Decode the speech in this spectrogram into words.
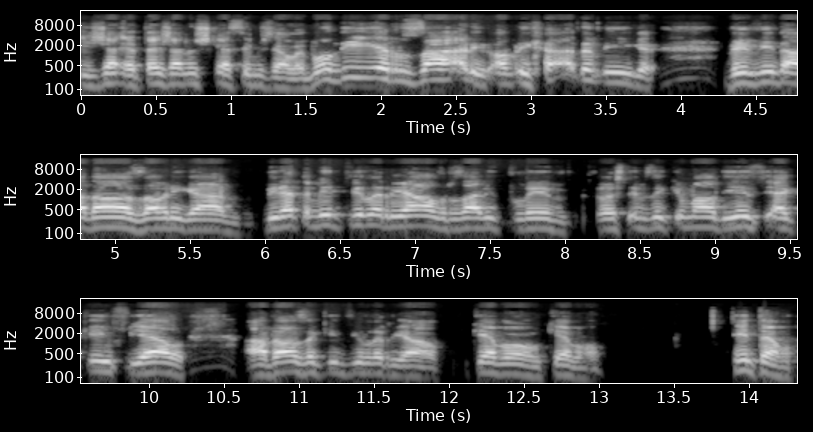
e já, até já nos esquecemos dela. Bom dia, Rosário! Obrigado, amiga! Bem-vindo à dose, obrigado! Diretamente de Vila Real, Rosário Toledo. Nós temos aqui uma audiência aqui fiel à dose aqui de Vila Real. Que é bom, que é bom. Então,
